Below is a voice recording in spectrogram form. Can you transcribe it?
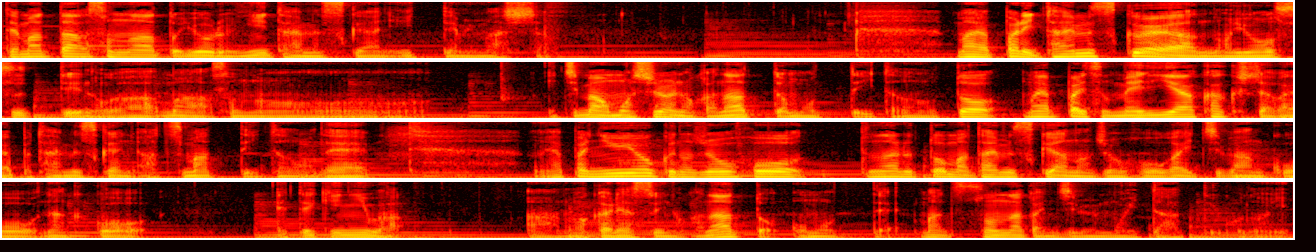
でまたその後夜にタイムズスクエアに行ってみました。まあやっぱりタイムズスクエアの様子っていうのがまあその一番面白いのかなって思っていたのと、まあ、やっぱりそのメディア各社がやっぱタイムスクエアに集まっていたのでやっぱりニューヨークの情報となると、まあ、タイムスクエアの情報が一番こうなんかこう絵的にはあの分かりやすいのかなと思って、まあ、その中に自分もいたっていうことに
